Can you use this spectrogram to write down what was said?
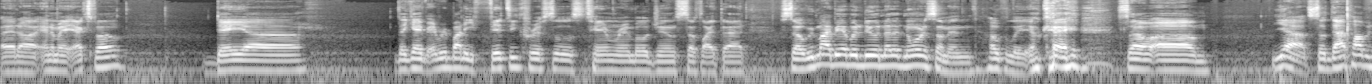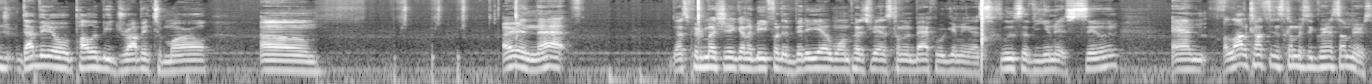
at uh, Anime Expo. They uh they gave everybody 50 crystals, 10 rainbow gems, stuff like that. So we might be able to do another Norn summon, hopefully. Okay, so um yeah, so that probably that video will probably be dropping tomorrow. Um, other than that, that's pretty much it gonna be for the video. One Punch Man is coming back. We're getting an exclusive unit soon and a lot of content is coming to Grand Summoners,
